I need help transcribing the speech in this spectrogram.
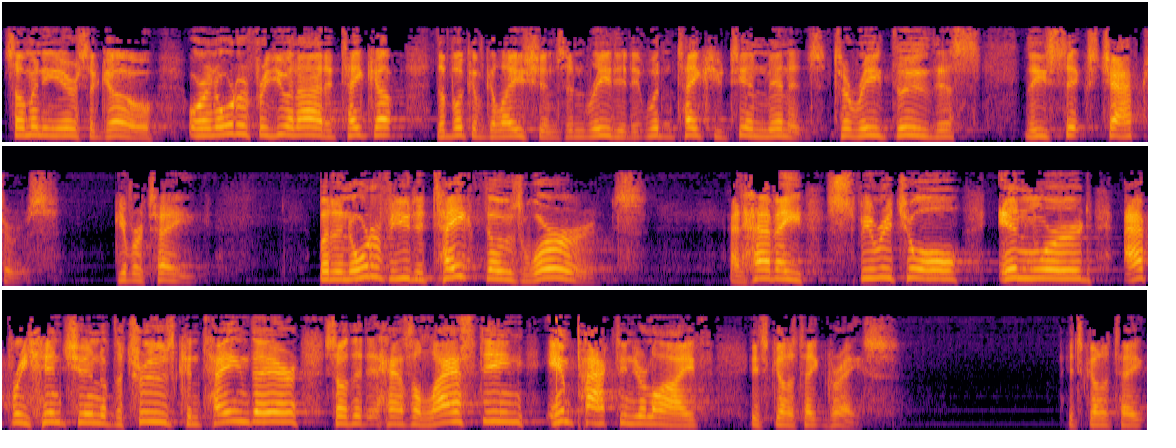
so many years ago, or in order for you and I to take up the book of Galatians and read it, it wouldn't take you 10 minutes to read through this, these six chapters, give or take. But in order for you to take those words and have a spiritual, inward apprehension of the truths contained there so that it has a lasting impact in your life, it's going to take grace. It's going to take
